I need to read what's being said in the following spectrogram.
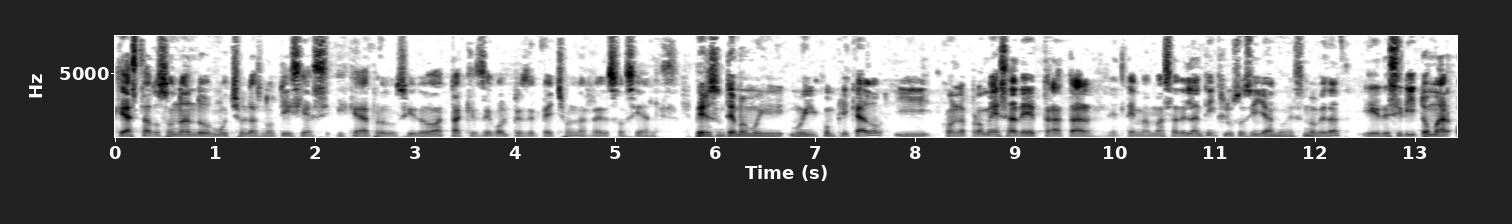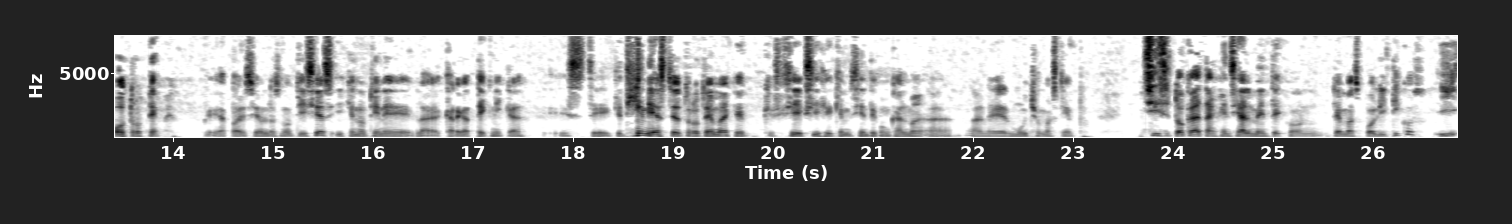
que ha estado sonando mucho en las noticias y que ha producido ataques de golpes de pecho en las redes sociales. Pero es un tema muy, muy complicado y con la promesa de tratar el tema más adelante, incluso si ya no es novedad, eh, decidí tomar otro tema que apareció en las noticias y que no tiene la carga técnica este, que tiene este otro tema que, sí exige que me siente con calma a leer mucho más tiempo. Sí se toca tangencialmente con temas políticos y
